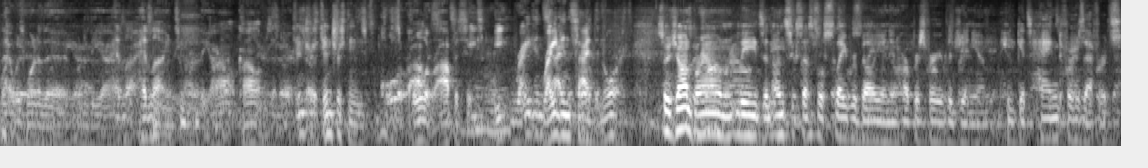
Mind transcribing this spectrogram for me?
that was one of the one of the uh, headlines, one of the uh, columns in there. So it's interesting these polar opposites meet right inside the North. So John Brown leads an unsuccessful slave rebellion in Harpers Ferry, Virginia. He gets hanged for his efforts,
